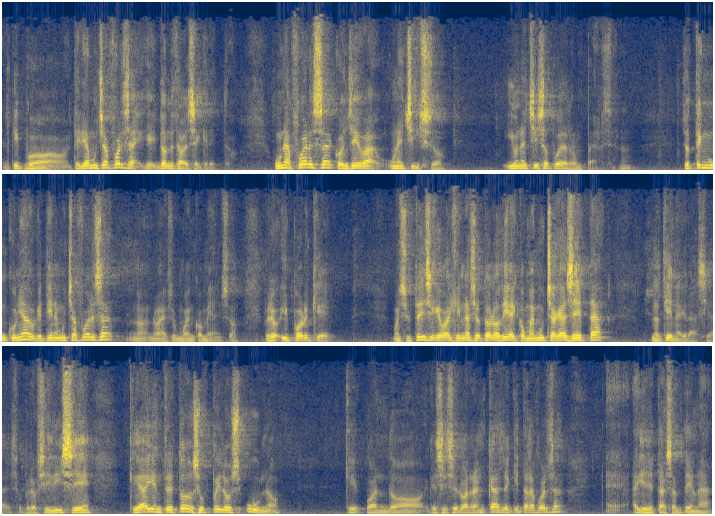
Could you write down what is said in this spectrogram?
El tipo tenía mucha fuerza, ¿dónde estaba el secreto? Una fuerza conlleva un hechizo, y un hechizo puede romperse. Yo tengo un cuñado que tiene mucha fuerza, no, no es un buen comienzo. Pero ¿y por qué? Bueno, si usted dice que va al gimnasio todos los días y come mucha galleta, no tiene gracia eso. Pero si dice que hay entre todos sus pelos uno, que cuando que si se lo arrancás le quita la fuerza, eh, ahí estás ante una,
